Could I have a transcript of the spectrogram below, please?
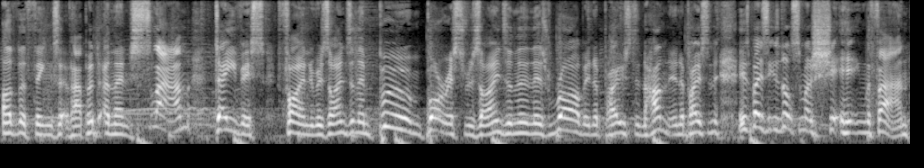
other things that have happened. And then slam, Davis finally resigns. And then boom, Boris resigns. And then there's Raab in a post and Hunt in a post. And it's basically it's not so much shit hitting the fan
